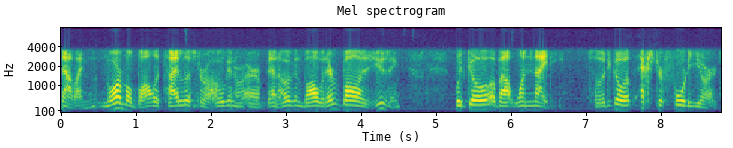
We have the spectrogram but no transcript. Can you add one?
Now my normal ball, a Titleist or a Hogan or a Ben Hogan ball, whatever ball I was using, would go about 190. So it'd go extra 40 yards.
